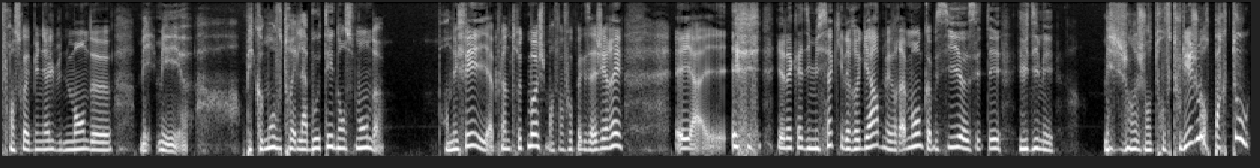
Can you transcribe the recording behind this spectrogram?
François Bunel lui demande Mais. mais mais comment vous trouvez de la beauté dans ce monde? En effet, il y a plein de trucs moches, mais enfin, faut pas exagérer. Et il y a, y a l'académicien qui le regarde, mais vraiment comme si euh, c'était. Il lui dit mais mais j'en trouve tous les jours, partout.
